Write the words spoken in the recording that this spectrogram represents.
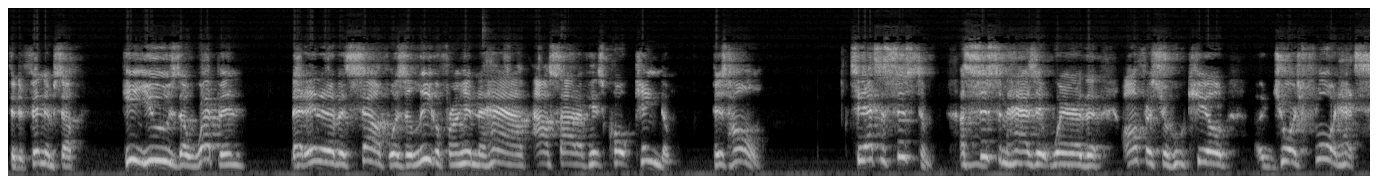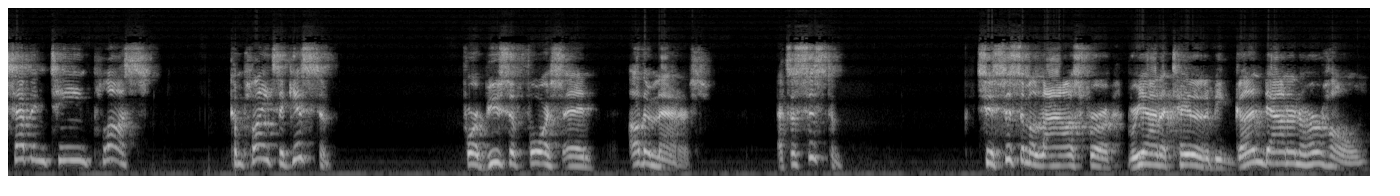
to defend himself he used a weapon that in and of itself was illegal for him to have outside of his quote kingdom, his home. See, that's a system. A system has it where the officer who killed uh, George Floyd had 17 plus complaints against him for abuse of force and other matters. That's a system. See, a system allows for Breonna Taylor to be gunned down in her home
